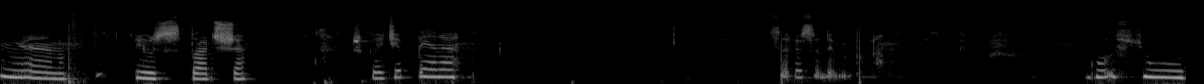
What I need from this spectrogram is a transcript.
Nie no, już patrzę. Czekajcie, bierę. Zaraz sobie pogram. Gościu.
